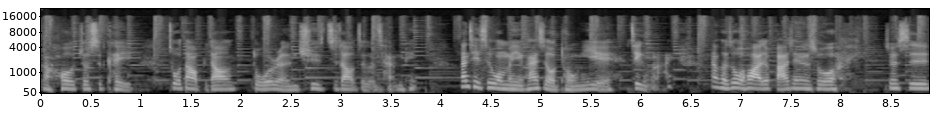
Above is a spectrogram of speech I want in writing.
然后就是可以做到比较多人去知道这个产品。那其实我们也开始有同业进来，那可是我后来就发现说，就是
